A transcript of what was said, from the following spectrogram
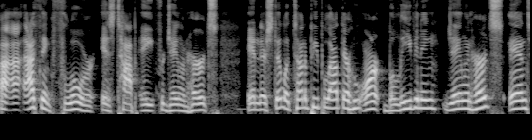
I, I think floor is top eight for Jalen Hurts, and there's still a ton of people out there who aren't believing in Jalen Hurts. And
